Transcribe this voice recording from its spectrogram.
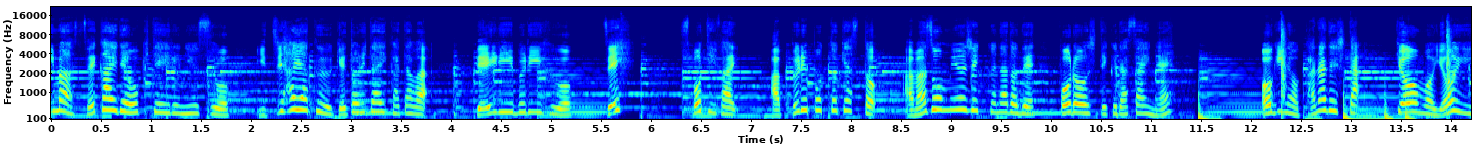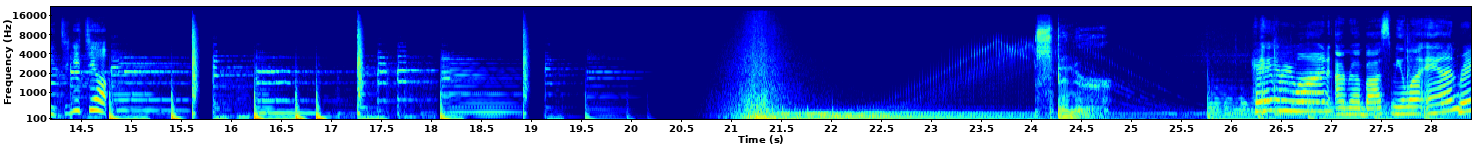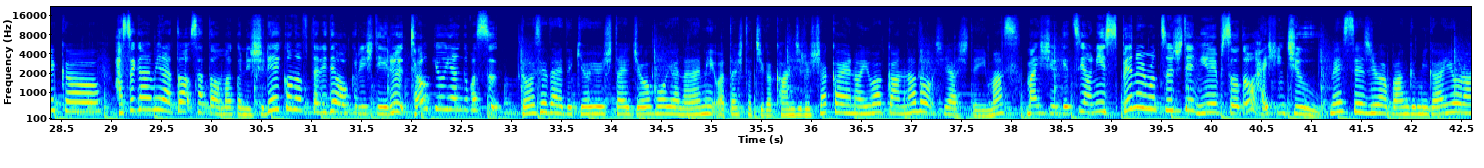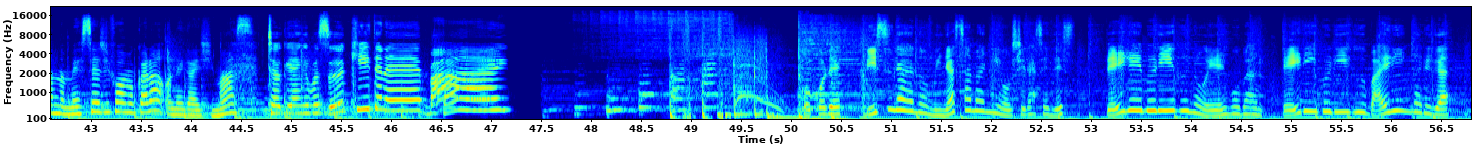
今世界で起きているニュースをいち早く受け取りたい方はデイリーブリーフをぜひ Spotify、Apple Podcast、Amazon Music などでフォローしてくださいね。荻野かなでした。今日も良い一日を。Spinner. Everyone, I'm your boss Mila and レイコ長谷川ミラと佐藤真子にシュレイコの二人でお送りしている東京ヤングバス同世代で共有したい情報や悩み私たちが感じる社会の違和感などシェアしています。毎週月曜にスペナーも通じてニューエピソードを配信中。メッセージは番組概要欄のメッセージフォームからお願いします。東京ヤングバス聞いてね。バイここでリスナーの皆様にお知らせです。デイリーブリーフの英語版デイリーブリーフバイリンガルが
